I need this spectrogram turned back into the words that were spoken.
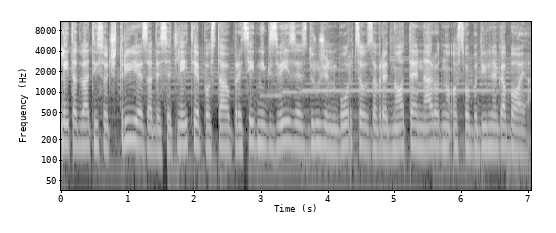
Leta 2003 je za desetletje postal predsednik Zveze Združen borcev za vrednote narodno-osvobodilnega boja.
